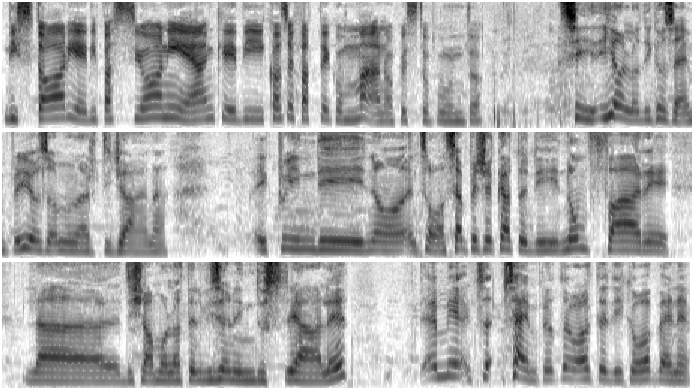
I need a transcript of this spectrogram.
di storie, di passioni e anche di cose fatte con mano a questo punto. Sì, io lo dico sempre, io sono un'artigiana e quindi no, insomma, ho sempre cercato di non fare la, diciamo, la televisione industriale e mi, sempre, altre volte dico va bene,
